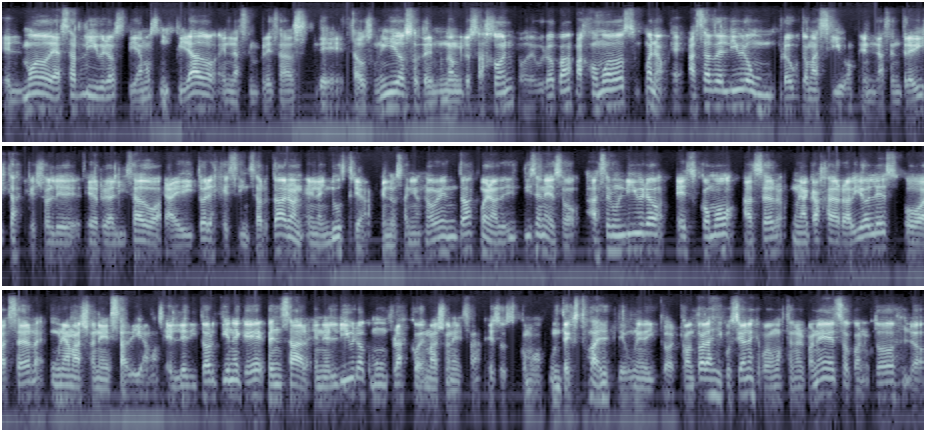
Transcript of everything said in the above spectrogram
el modo de hacer libros, digamos, inspirado en las empresas de Estados Unidos o del mundo anglosajón o de Europa, bajo modos, bueno, eh, hacer del libro un producto masivo. En las entrevistas que yo le he realizado a editores que se insertaron en la industria en los años 90, bueno, dicen eso, hacer un libro es como hacer una caja de ravioles o hacer una mayonesa, digamos. El editor tiene que pensar en el libro como un frasco de mayonesa. Eso es como un textual de un editor. Con todas las discusiones que podemos tener con eso, con todos los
